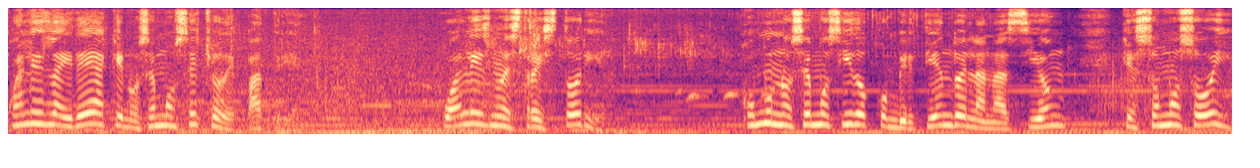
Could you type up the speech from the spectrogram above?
¿Cuál es la idea que nos hemos hecho de patria? ¿Cuál es nuestra historia? ¿Cómo nos hemos ido convirtiendo en la nación que somos hoy?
